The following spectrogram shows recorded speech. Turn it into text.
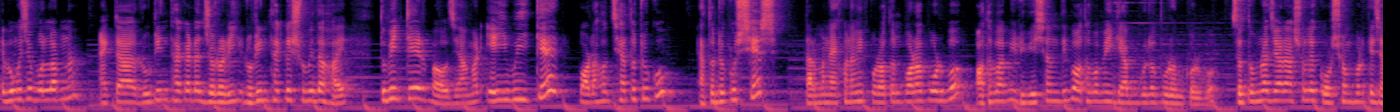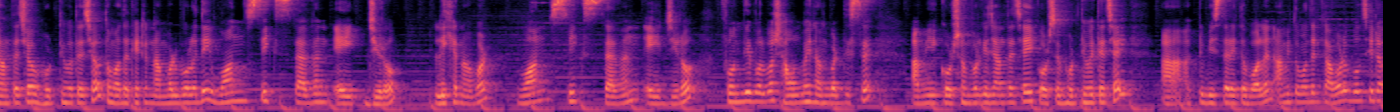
এবং ওই যে বললাম না, একটা রুটিন থাকাটা জরুরি রুটিন থাকলে সুবিধা হয়। তুমি টের পাও যে আমার এই উইকে পড়া হচ্ছে এতটুকু এতটুকু শেষ তার মানে এখন আমি পুরাতন পড়া পড়ব, অথবা আমি রিভিশন দিব, অথবা আমি গ্যাপগুলো পূরণ করব। সো তোমরা যারা আসলে কোর্স সম্পর্কে জানতে চাও, ভর্তি হতে চাও, তোমাদেরকে একটা নাম্বার বলে দিই one six seven eight zero লিখে নাও আবার one six seven eight zero phone দিয়ে বলব, শাওন ভাই নাম্বার দিচ্ছে আমি কোর্স সম্পর্কে জানতে চাই কোর্সে ভর্তি হতে চাই। একটু বিস্তারিত বলেন। আমি তোমাদেরকে আবারও বলছি এটা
